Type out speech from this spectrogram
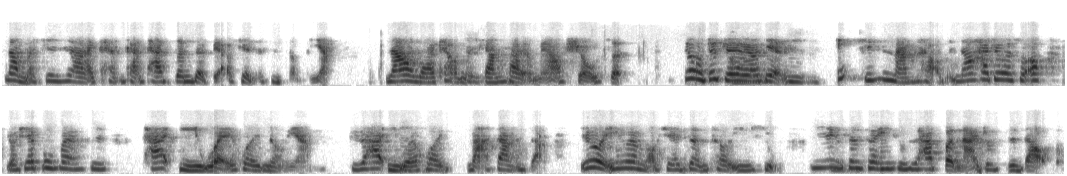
那我们现在来看看他真的表现的是怎么样，然后我们来看我们想法有没有修正。所以我就觉得有点，哎，其实蛮好的。然后他就会说，哦，有些部分是他以为会那样，比如他以为会马上涨，结果因为某些政策因素，那个政策因素是他本来就知道的，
